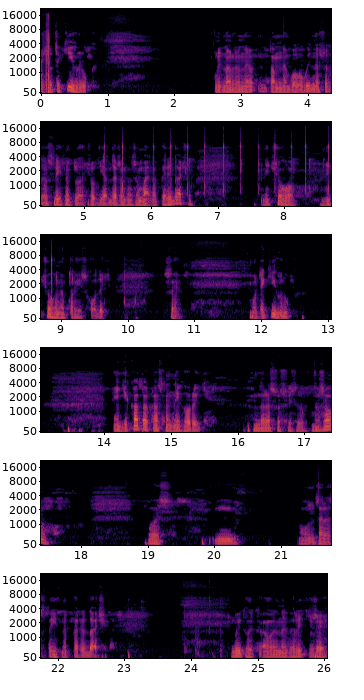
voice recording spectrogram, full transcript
Ось отакий глюк. І навіть не, там не було видно, що де стоїть на передачу. От я навіть нажимаю на передачу, нічого, нічого не происходить. Все. Отакий глюк. Індикатор красний не горить. Зараз щось тут нажав. Ось. І він зараз стоїть на передачі. Виклик, але не горить вже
